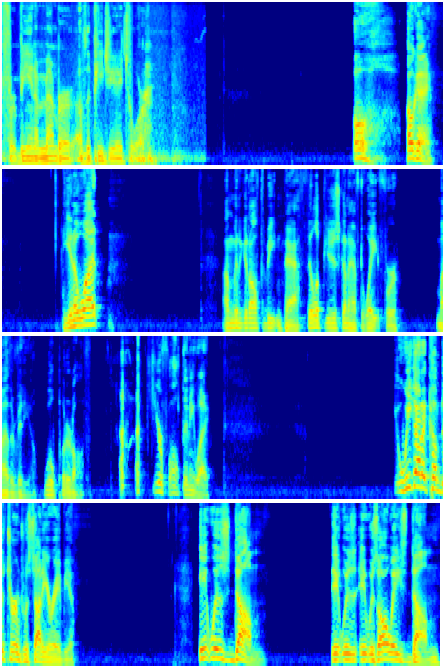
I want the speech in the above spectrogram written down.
for being a member of the PGA Tour? Oh, okay. You know what? I'm going to get off the beaten path. Philip, you're just going to have to wait for my other video. We'll put it off. it's your fault anyway. We got to come to terms with Saudi Arabia. It was dumb. It was it was always dumb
